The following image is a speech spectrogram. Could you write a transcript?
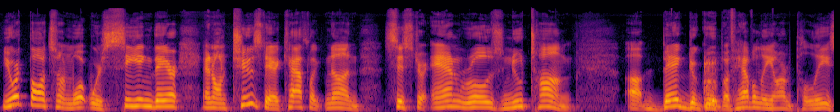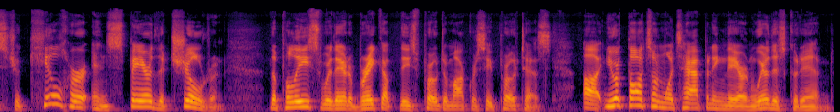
Your thoughts on what we're seeing there? And on Tuesday, a Catholic nun, Sister Anne Rose Nutong, uh, begged a group of heavily armed police to kill her and spare the children. The police were there to break up these pro democracy protests. Uh, your thoughts on what's happening there and where this could end?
